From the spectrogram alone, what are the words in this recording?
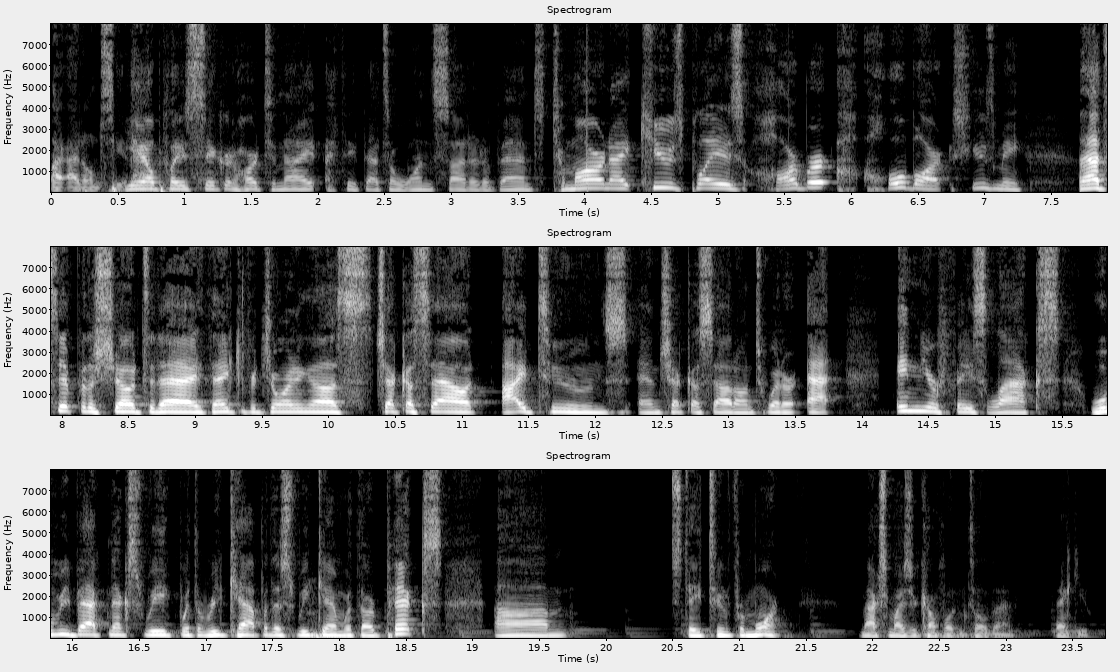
I, I don't see it. Yale happening. plays Sacred Heart tonight. I think that's a one-sided event. Tomorrow night, Q's plays Harbor Hobart. Excuse me. That's it for the show today. Thank you for joining us. Check us out iTunes and check us out on Twitter at In Your Face Lax. We'll be back next week with a recap of this weekend with our picks. Um, stay tuned for more. Maximize your comfort until then. Thank you.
